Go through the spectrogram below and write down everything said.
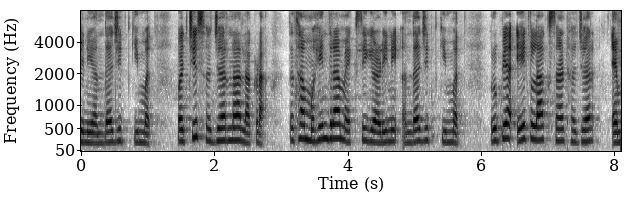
જેની અંદાજિત કિંમત પચીસ હજારના લાકડા તથા મહિન્દ્રા મેક્સી ગાડીની અંદાજિત કિંમત રૂપિયા એક લાખ સાઠ હજાર, એમ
